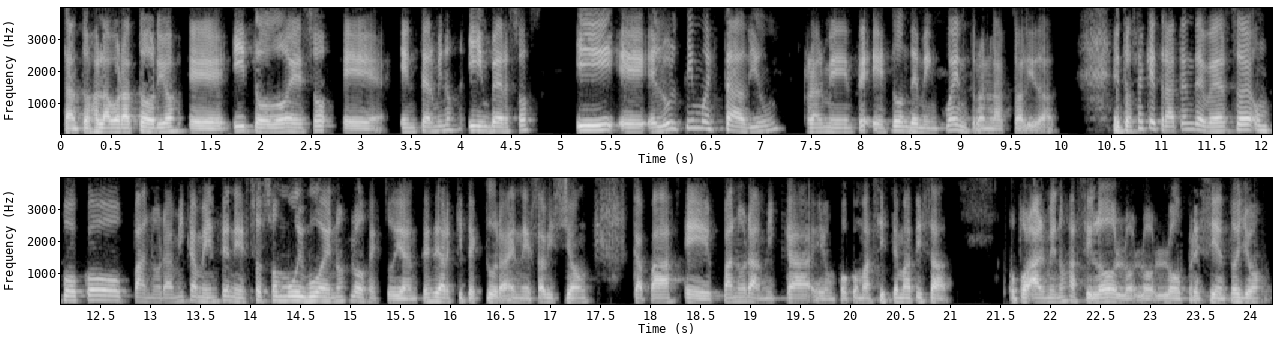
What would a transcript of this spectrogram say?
tantos laboratorios eh, y todo eso eh, en términos inversos. Y el último estadio realmente es donde me encuentro en la actualidad. Entonces, que traten de verse un poco panorámicamente en eso, son muy buenos los estudiantes de arquitectura en esa visión capaz eh, panorámica, eh, un poco más sistematizada, o por, al menos así lo, lo, lo, presiento yo.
